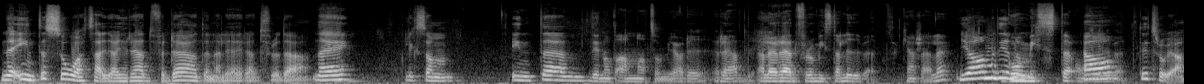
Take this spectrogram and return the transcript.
nej, inte så att så här, jag är rädd för döden eller jag är rädd för att dö. Nej, liksom inte... Det är något annat som gör dig rädd. Eller rädd för att mista livet kanske, eller? Ja, men det är Gå nog... miste om Ja, livet. det tror jag.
